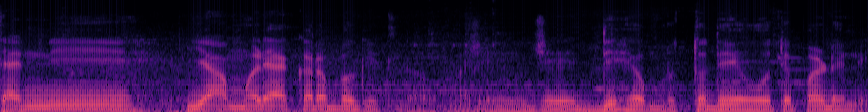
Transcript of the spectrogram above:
त्यांनी या मड्याकडं बघितलं. म्हणजे जे देह मृतदेह होते पडलेले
